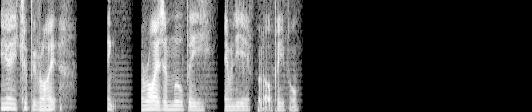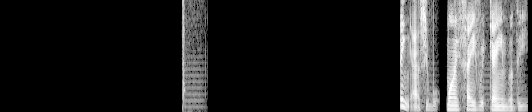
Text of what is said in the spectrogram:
Yeah, you could be right. I think Horizon will be game of the year for a lot of people. I think actually what my favourite game of the.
